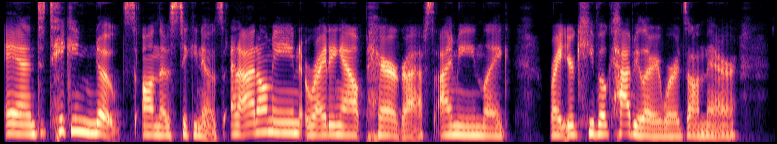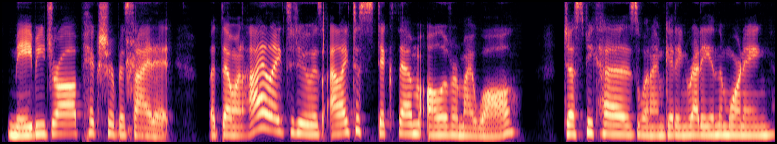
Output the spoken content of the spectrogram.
and taking notes on those sticky notes. And I don't mean writing out paragraphs. I mean like write your key vocabulary words on there. Maybe draw a picture beside it. But then what I like to do is I like to stick them all over my wall just because when I'm getting ready in the morning,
